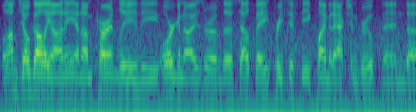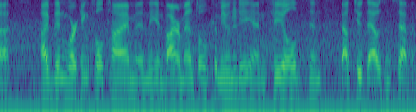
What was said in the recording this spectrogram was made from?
Well, I'm Joe Galliani, and I'm currently the organizer of the South Bay 350 Climate Action Group, and uh, I've been working full time in the environmental community and field since about 2007.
